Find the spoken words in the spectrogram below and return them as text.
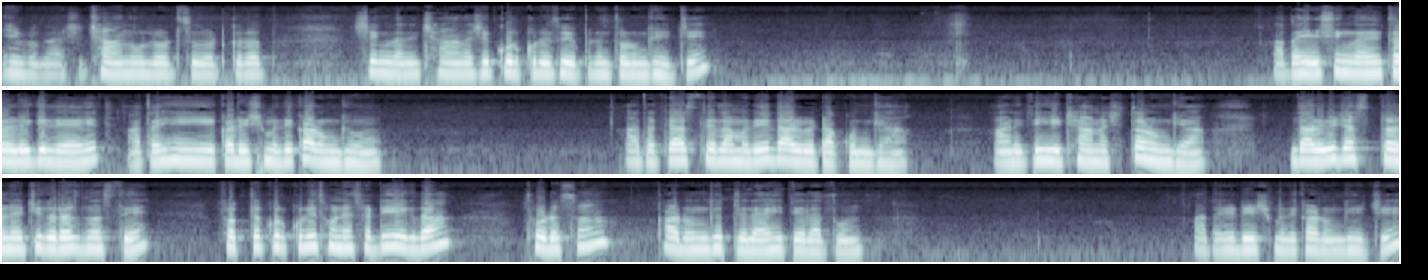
हे बघा असे छान उलट सुलट करत शेंगदाणे छान असे कुरकुरीत होईपर्यंत तळून घ्यायचे. आता हे शेंगदाणे तळले गेले आहेत. आता हे एका डिशमध्ये काढून घेऊ. आता त्याच तेलामध्ये डाळवे टाकून घ्या. आणि ते हे छान असे तळून घ्या. डाळवे जास्त तळण्याची गरज नसते. फक्त कुरकुरीत होण्यासाठी एकदा थोडंसं काढून घेतलेलं आहे तेलातून. आता हे डिशमध्ये काढून घ्यायचे.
